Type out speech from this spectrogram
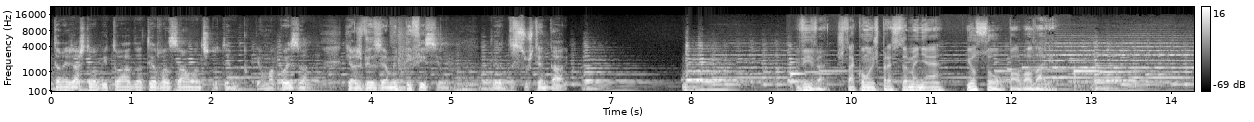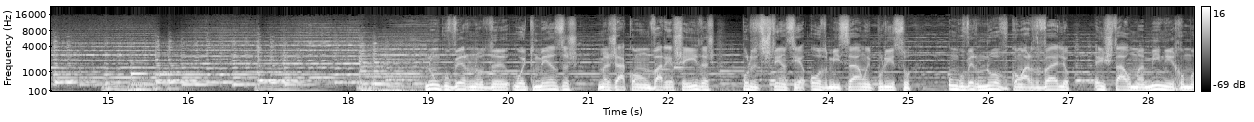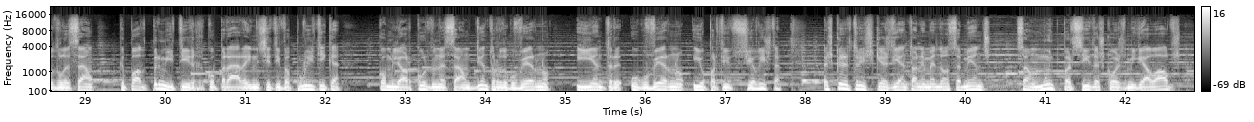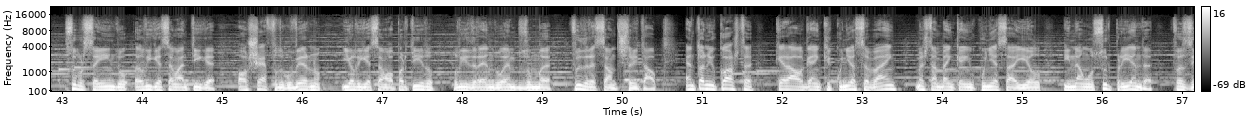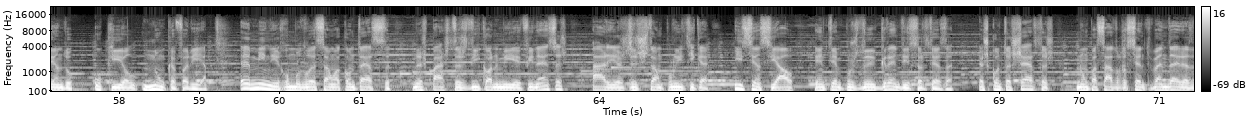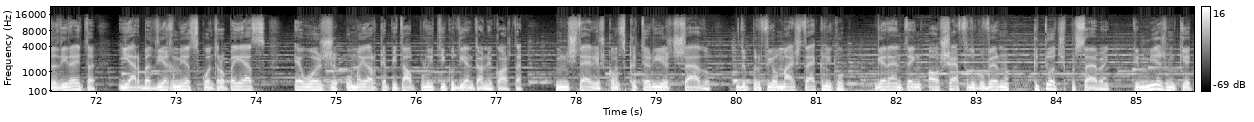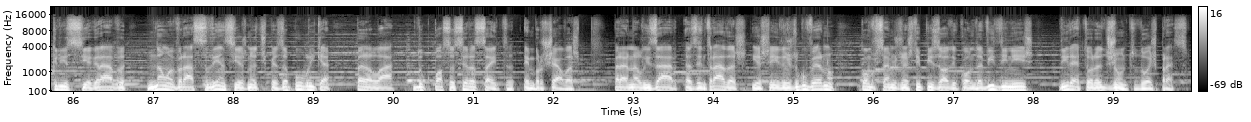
Também já estou habituado a ter razão antes do tempo, que é uma coisa que às vezes é muito difícil de, de sustentar. Viva! Está com o Expresso da Manhã. Eu sou o Paulo Baldaia. Num governo de oito meses, mas já com várias saídas, por desistência ou demissão, e por isso um governo novo com ar de velho, aí está uma mini remodelação que pode permitir recuperar a iniciativa política com melhor coordenação dentro do governo e entre o governo e o Partido Socialista. As características de António Mendonça Mendes são muito parecidas com as de Miguel Alves, sobressaindo a ligação antiga ao chefe de governo e a ligação ao partido, liderando ambos uma federação distrital. António Costa quer alguém que conheça bem, mas também quem o conheça a ele e não o surpreenda fazendo o que ele nunca faria. A mini remodelação acontece nas pastas de Economia e Finanças, áreas de gestão política essencial em tempos de grande incerteza. As contas certas, num passado recente bandeira da direita e arma de arremesso contra o PS, é hoje o maior capital político de António Costa. Ministérios com secretarias de Estado de perfil mais técnico garantem ao chefe do governo que todos percebem que, mesmo que a crise se agrave, não haverá cedências na despesa pública para lá do que possa ser aceite em Bruxelas. Para analisar as entradas e as saídas do governo, conversamos neste episódio com David Diniz, diretor adjunto do Expresso.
